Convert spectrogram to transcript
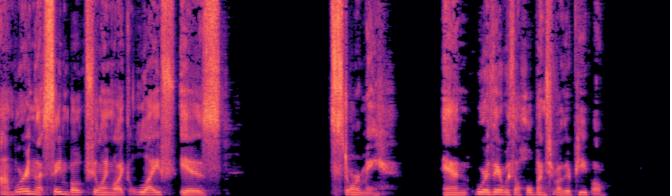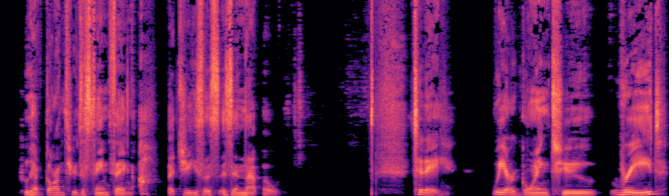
Um, we're in that same boat feeling like life is stormy and we're there with a whole bunch of other people who have gone through the same thing. Ah, but Jesus is in that boat. Today, we are going to read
